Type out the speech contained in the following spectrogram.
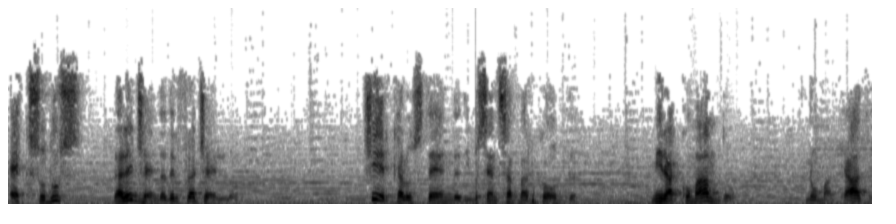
Exodus, la leggenda del flagello cerca lo stand di senza barcode. Mi raccomando, non mancate.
